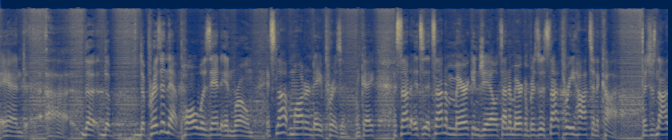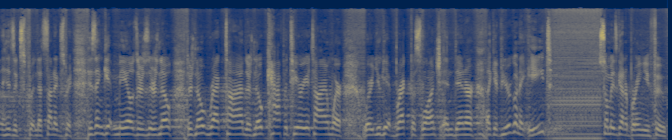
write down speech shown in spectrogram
And uh, the, the, the prison that Paul was in in Rome, it's not modern day prison, okay? It's not, it's, it's not American jail, it's not American prison, it's not three hots and a cot. That's just not his experience. That's not experience. He doesn't get meals, there's, there's, no, there's no rec time, there's no cafeteria time where, where you get breakfast, lunch, and dinner. Like if you're going to eat, somebody's got to bring you food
